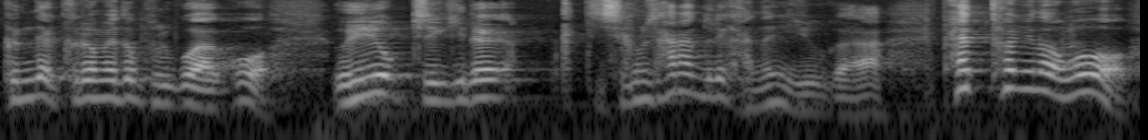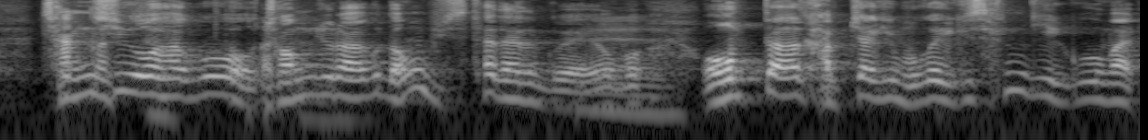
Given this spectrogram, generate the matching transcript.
그런데 그럼에도 불구하고 의혹 제기를 지금 사람들이 가는 이유가 패턴이 너무 장시호하고 정유라하고 너무 비슷하다는 거예요. 뭐 없다가 갑자기 뭐가 이렇게 생기고 막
